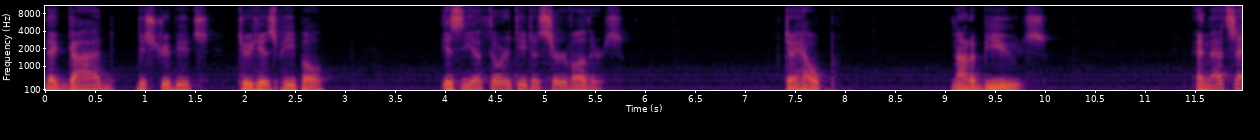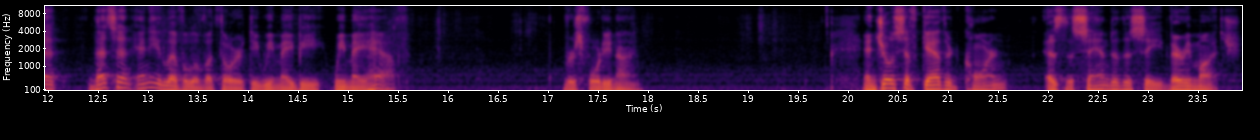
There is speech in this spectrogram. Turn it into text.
that God distributes to his people is the authority to serve others, to help, not abuse. And that's at that's at any level of authority we may be we may have. Verse 49. And Joseph gathered corn as the sand of the sea, very much,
